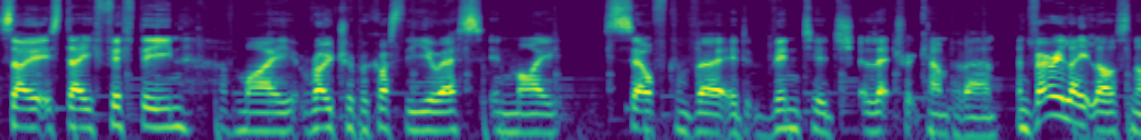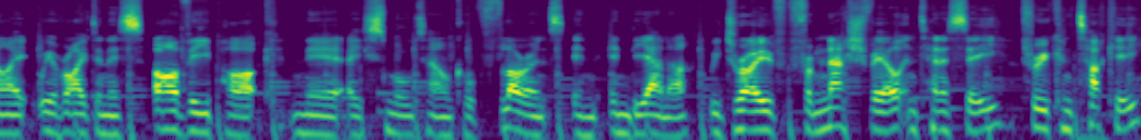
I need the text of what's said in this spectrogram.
So it's day 15 of my road trip across the US in my self-converted vintage electric camper van. And very late last night, we arrived in this RV park near a small town called Florence in Indiana. We drove from Nashville in Tennessee through Kentucky.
